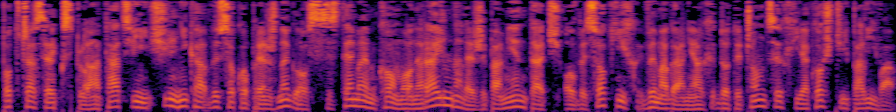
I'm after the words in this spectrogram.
Podczas eksploatacji silnika wysokoprężnego z systemem Common Rail należy pamiętać o wysokich wymaganiach dotyczących jakości paliwa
